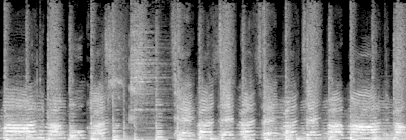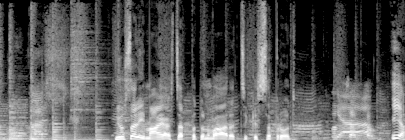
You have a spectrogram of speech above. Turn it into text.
māte pankūkas. Cepa, cepa, cepa, cepa, māte pankūkas. Jūs arī mājās cepat un vārat, cik es saprotu. Jā. Jā.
